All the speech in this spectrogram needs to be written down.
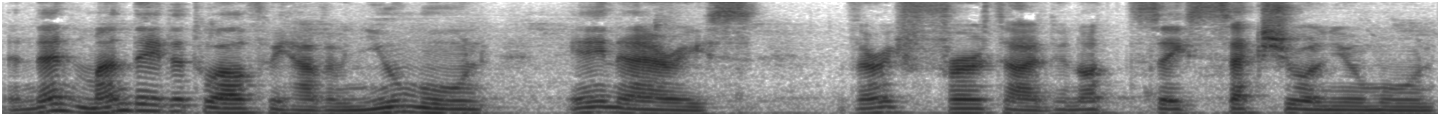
And then Monday the 12th, we have a new moon in Aries. Very fertile, do not say sexual new moon.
